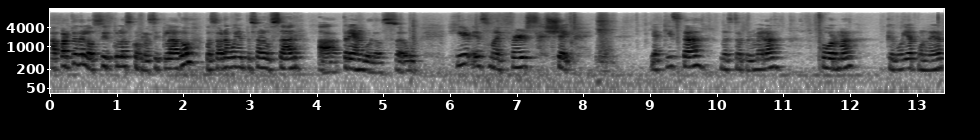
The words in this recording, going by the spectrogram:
aparte de los círculos con reciclado, pues ahora voy a empezar a usar uh, triángulos. So here is my first shape. Y aquí está nuestra primera forma que voy a poner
